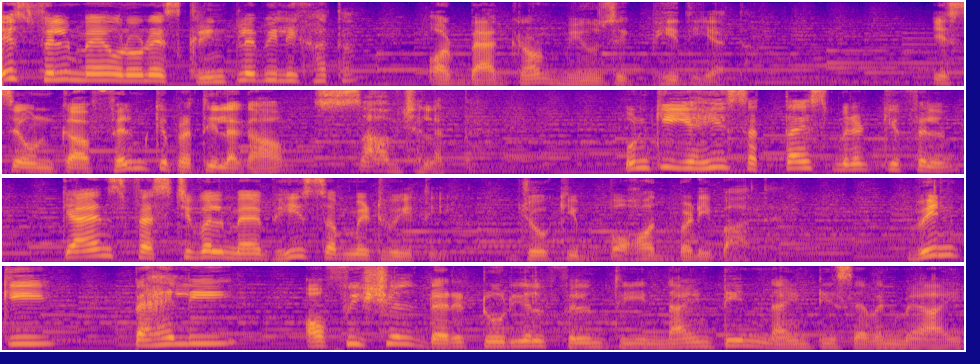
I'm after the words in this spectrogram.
इस फ़िल्म में उन्होंने स्क्रीन प्ले भी लिखा था और बैकग्राउंड म्यूज़िक भी दिया था। इससे उनका फ़िल्म के प्रति लगाव साफ़ झलकता है। उनकी यही 27 मिनट की फ़िल्म कैंस फेस्टिवल में भी सबमिट हुई थी, जो कि बहुत बड़ी बात है। विन की पहली ऑफिशियल डायरेक्टोरियल फ़िल्म थी 1997 में आई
